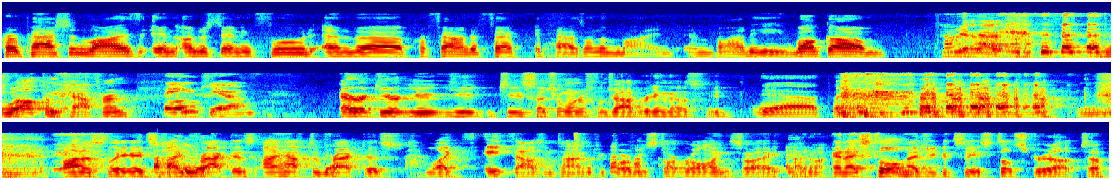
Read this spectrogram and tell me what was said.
Her passion lies in understanding food and the profound effect it has on the mind and body. Welcome. Yeah. Welcome, Kathryn. Thank you. Eric, you you you do such a wonderful job reading those. You, Yeah. Thanks. Mm. honestly, it's I Yeah. practice. I have to Yeah. practice like eight thousand times before we start rolling. So I, I don't, and I still, as you can see, it's still screwed up. So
